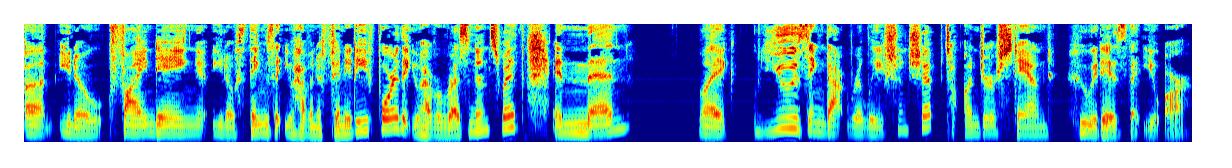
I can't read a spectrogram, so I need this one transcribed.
um, you know, finding, you know, things that you have an affinity for, that you have a resonance with, and then like using that relationship to understand who it is that you are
